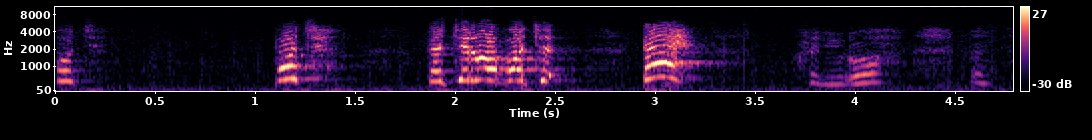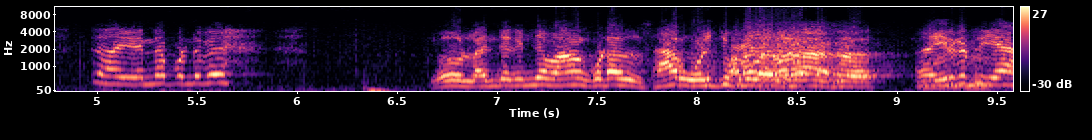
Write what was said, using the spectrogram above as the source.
போச்சு. போச்சு. லட்சம் ரூபாய் போச்சு. ஐயோ நான் என்ன பண்ணுவேன்? யோ லஞ்ச கஞ்சம் வாங்க கூடாது சார். ஒளிச்சு. போவாரு இருக்கட்டும்யா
